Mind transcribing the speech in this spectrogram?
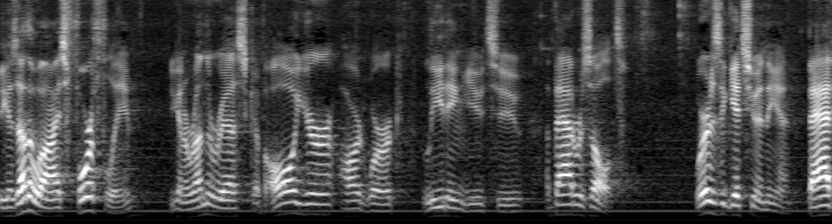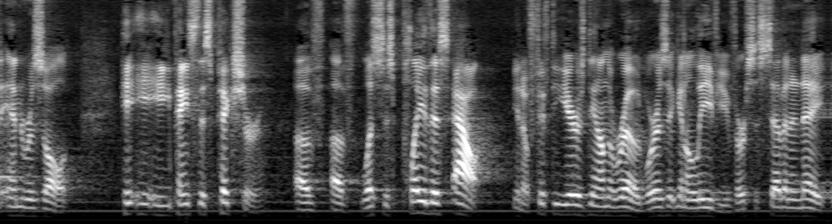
Because otherwise, fourthly, you're going to run the risk of all your hard work leading you to a bad result. Where does it get you in the end? Bad end result. He, he, he paints this picture of, of let's just play this out, you know, 50 years down the road. Where is it going to leave you? Verses 7 and 8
